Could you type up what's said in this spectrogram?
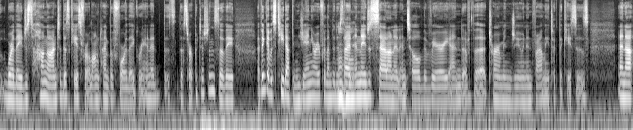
where they just hung on to this case for a long time before they granted the, the cert petition. So they, I think it was teed up in January for them to decide, mm-hmm. and they just sat on it until the very end of the term in June, and finally took the cases and uh,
